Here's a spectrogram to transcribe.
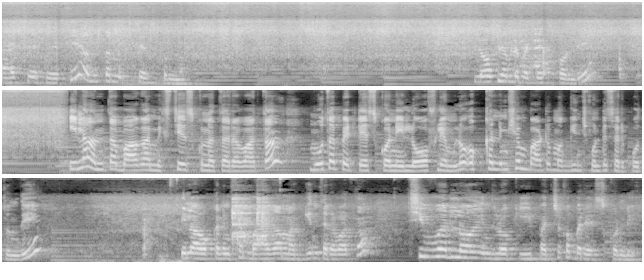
యాడ్ చేసేసి అంతా మిక్స్ చేసుకుందాం. లో ఫ్లేమ్లో పెట్టేసుకోండి. ఇలా అంతా బాగా మిక్స్ చేసుకున్న తర్వాత మూత పెట్టేసుకొని లో ఫ్లేమ్లో ఒక్క నిమిషం పాటు మగ్గించుకుంటే సరిపోతుంది. ఇలా ఒక్క నిమిషం బాగా మగ్గిన తర్వాత చివరిలో ఇందులోకి పచ్చి కొబ్బరి వేసుకోండి.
